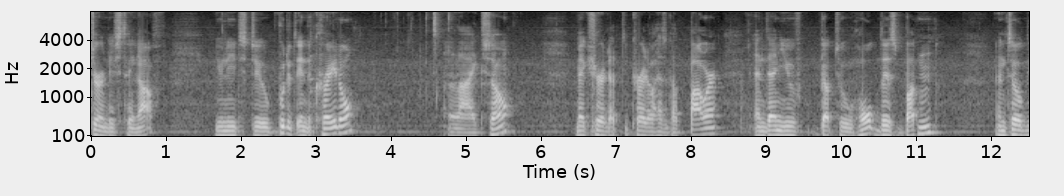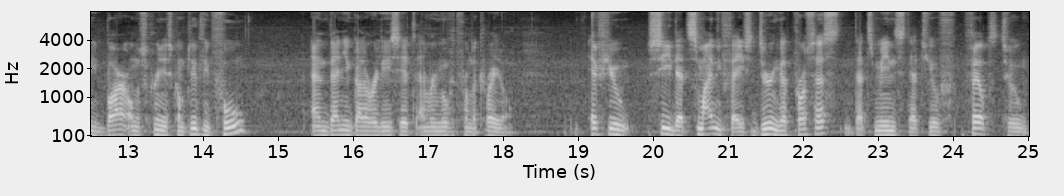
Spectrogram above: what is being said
turn this thing off. You need to put it in the cradle like so. Make sure that the cradle has got power. And then you've got to hold this button until the bar on the screen is completely full. And then you gotta release it and remove it from the cradle. If you see that smiley face during that process that means that you've failed to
